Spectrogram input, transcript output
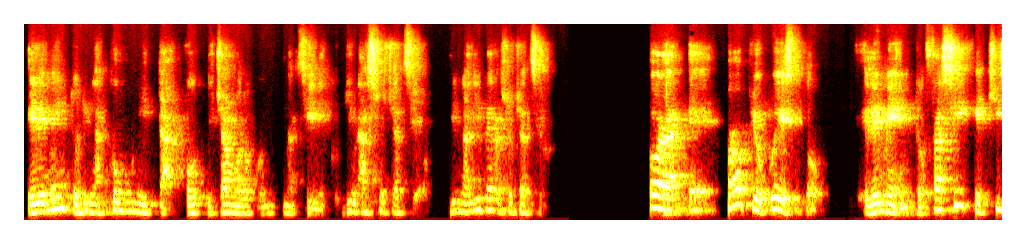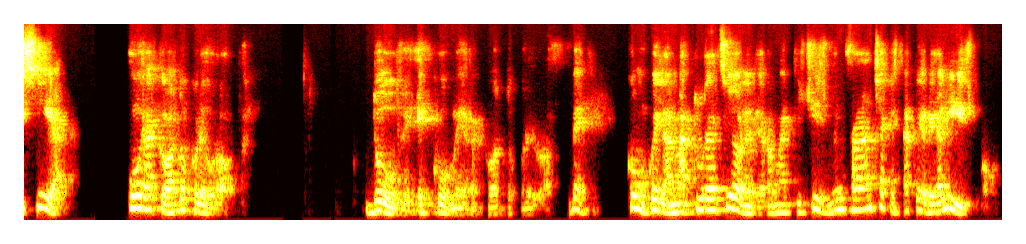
elemento di una comunità, o diciamolo con Mazzini, di un'associazione, di una libera associazione. Ora, eh, proprio questo elemento fa sì che ci sia un raccordo con l'Europa. Dove e come il raccordo con l'Europa? Beh, con quella maturazione del romanticismo in Francia che è stato il realismo.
